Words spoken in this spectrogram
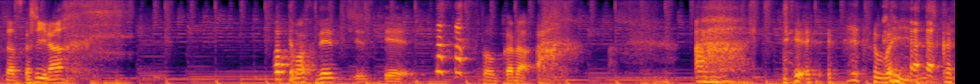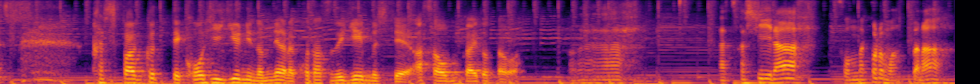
懐かしいな。待ってますねって言って、布団から、ああーって、毎日菓子菓子パン食ってコーヒー牛乳飲みながらこたつでゲームして朝を迎えとったわ。あー懐かしいな。そんな頃もあったな。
